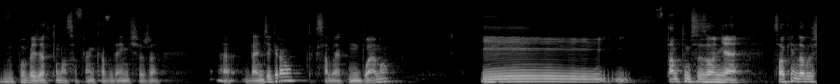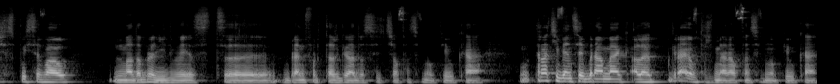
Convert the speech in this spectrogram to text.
wypowiedziach Tomasa Franka wydaje mi się, że e, będzie grał, tak samo jak Mbuemo. I w tamtym sezonie całkiem dobrze się spisywał. Ma dobre liczby, jest, e, Brentford też gra dosyć ofensywną piłkę. Traci więcej bramek, ale grają też w miarę ofensywną piłkę.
